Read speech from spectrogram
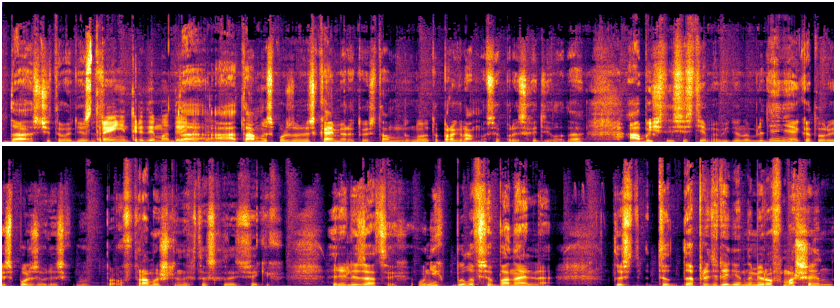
Да, считывание лица. Строение 3D-модели, Да, да. а там использовались камеры, то есть там, ну, это программно все происходило, да. А обычные системы видеонаблюдения, которые использовались в промышленных, так сказать, всяких реализациях, у них было все банально. То есть определение номеров машин,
